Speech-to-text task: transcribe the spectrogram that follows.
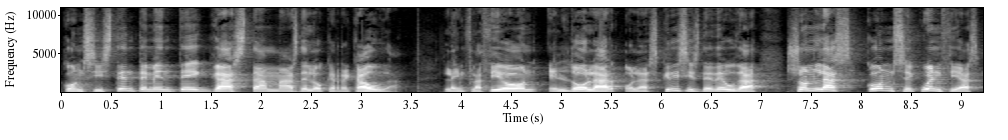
consistentemente gasta más de lo que recauda. La inflación, el dólar o las crisis de deuda son las consecuencias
